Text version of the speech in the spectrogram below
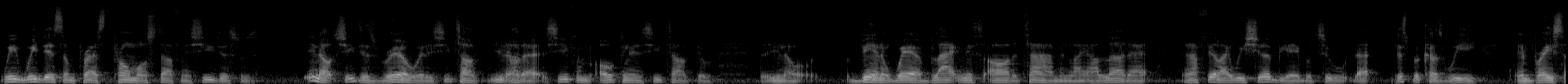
we we did some press promo stuff and she just was you know she just real with it. She talked you know that she from Oakland. She talked to the, you know being aware of blackness all the time and like I love that. And I feel like we should be able to that just because we embrace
